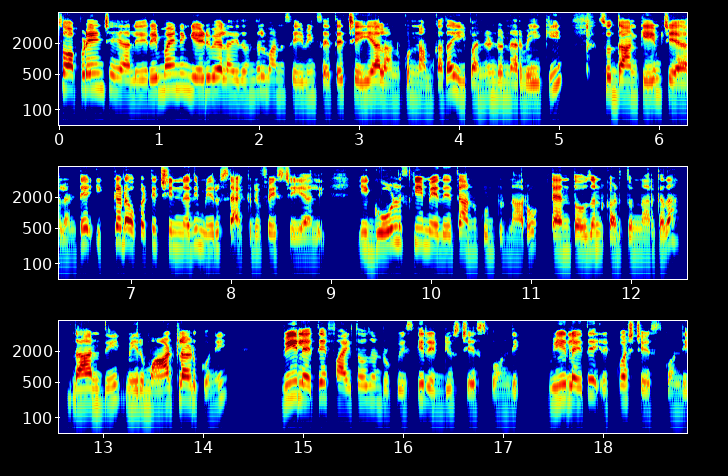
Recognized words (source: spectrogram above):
సో అప్పుడు ఏం చేయాలి? రిమైనింగ్ ఏడు వేల ఐదు వందలు మన సేవింగ్స్ అయితే చేయాలనుకున్నాం కదా ఈ పన్నెండున్నర వెయ్యికి సో దానికి ఏం చేయాలంటే ఇక్కడ ఒకటి చిన్నది మీరు సాక్రిఫైస్ చేయాలి. ఈ గోల్డ్ స్కీమ్ ఏదైతే అనుకుంటున్నారో టెన్ థౌజండ్ కడుతున్నారు కదా దాన్ని మీరు మాట్లాడుకొని వీలైతే ఫైవ్ థౌజండ్ రూపీస్కి రెడ్యూస్ చేసుకోండి. వీలైతే రిక్వెస్ట్ చేసుకోండి.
